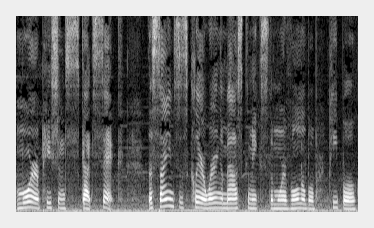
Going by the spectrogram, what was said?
more, patients got sick. The science is clear wearing a mask makes the more vulnerable people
